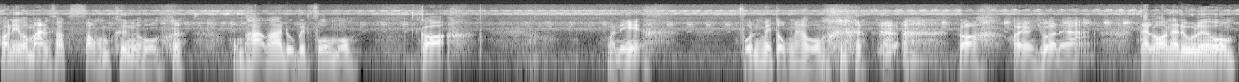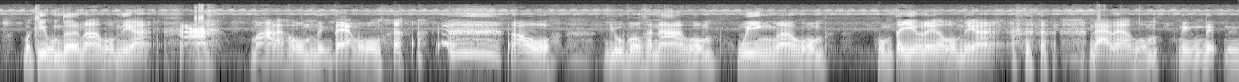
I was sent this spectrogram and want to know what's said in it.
ตอนนี้ประมาณสักสองทุ่มครึ่งครับผม ผมพามาดูเบ็ดโฟมผม ก็ วันนี้ฝนไม่ตกนะครับผม ก็ค่อยยังชั่วหน่อยฮะแต่ร้อนน่าดูเลยผม เมื่อกี้ผมเดินมาครับผมนี่ฮะมาแล้วครับผมหนึ่งแต้มครับผม เอ้าอยู่บนคณะครับผม วิ่งมาครับผม ผมตีเลยครับผมนี่ฮะได้ไหมครับผมหนึ่งหนึ่งหนึ่ง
